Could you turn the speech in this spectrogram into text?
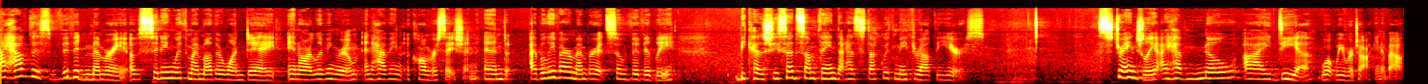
I have this vivid memory of sitting with my mother one day in our living room and having a conversation. And I believe I remember it so vividly because she said something that has stuck with me throughout the years. Strangely, I have no idea what we were talking about.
